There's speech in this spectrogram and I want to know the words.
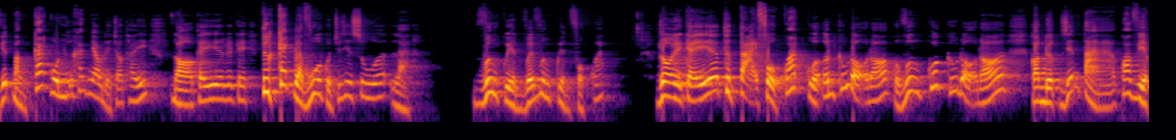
viết bằng các ngôn ngữ khác nhau để cho thấy đó cái cái, cái tư cách là vua của Chúa Giêsu là vương quyền với vương quyền phổ quát rồi cái thực tại phổ quát của ơn cứu độ đó của vương quốc cứu độ đó còn được diễn tả qua việc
